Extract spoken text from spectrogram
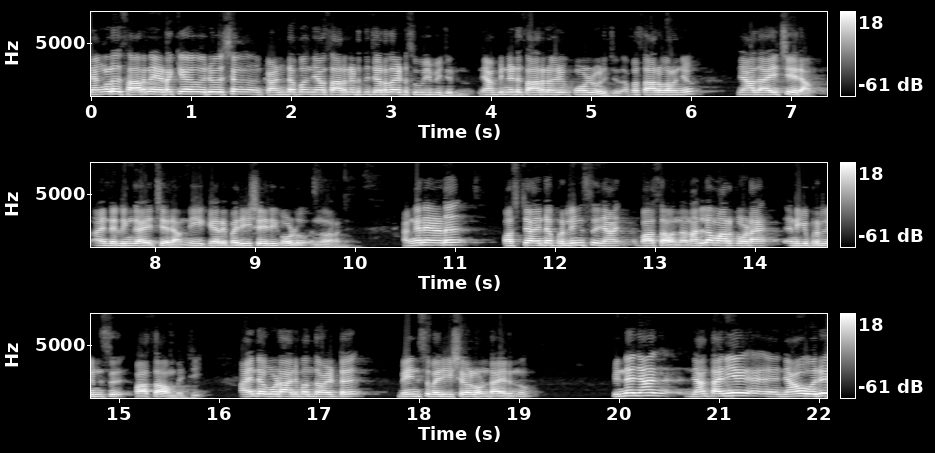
ഞങ്ങൾ സാറിനെ ഇടയ്ക്ക് ഒരു വശം കണ്ടപ്പോൾ ഞാൻ സാറിന്റെ അടുത്ത് ചെറുതായിട്ട് സൂചിപ്പിച്ചിരുന്നു. ഞാൻ പിന്നീട് സാറിനെ ഒരു ഫോണിൽ വിളിച്ചു. അപ്പോൾ സാറ് പറഞ്ഞു ഞാൻ അത് അയച്ചു തരാം. അതിന്റെ ലിങ്ക് അയച്ചു തരാം. നീ കയറി പരീക്ഷ എഴുതിക്കോളൂ എന്ന് പറഞ്ഞു. അങ്ങനെയാണ് ഫസ്റ്റ് അതിന്റെ പ്രിലിംസ് ഞാൻ പാസ്സാവുന്നത്. നല്ല മാർക്കോടെ എനിക്ക് പ്രിലിംസ് പാസ്സാവാൻ പറ്റി. അതിന്റെ കൂടെ അനുബന്ധമായിട്ട് മെയിൻസ് പരീക്ഷകളുണ്ടായിരുന്നു പിന്നെ ഞാൻ ഞാൻ തനിയെ ഞാൻ ഒരു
